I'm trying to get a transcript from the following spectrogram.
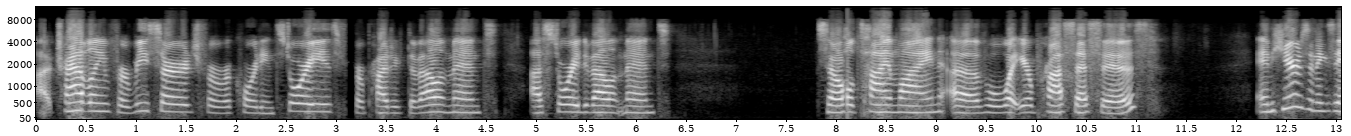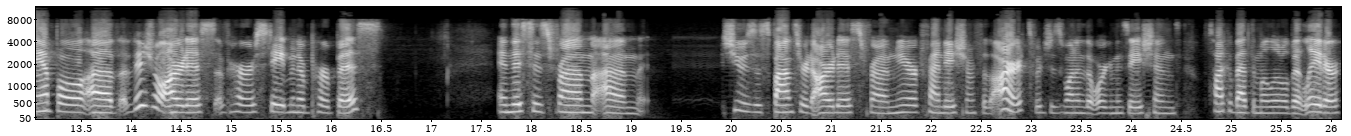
uh, traveling, for research, for recording stories, for project development, uh, story development, so a whole timeline of what your process is. And here's an example of a visual artist of her statement of purpose. And this is from, um, she was a sponsored artist from New York Foundation for the Arts, which is one of the organizations, we'll talk about them a little bit later.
